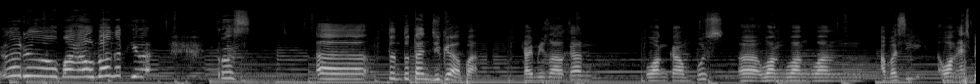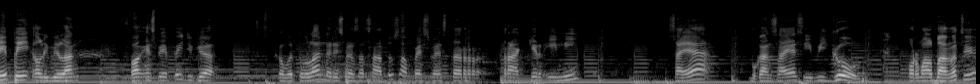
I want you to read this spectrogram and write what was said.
Aduh mahal banget gila. Terus uh, tuntutan juga pak. Kayak misalkan uang kampus uh, uang uang uang apa sih? Uang SPP kalau dibilang. Uang SPP juga kebetulan dari semester 1 sampai semester terakhir ini saya bukan saya sih Wigo. Formal banget sih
